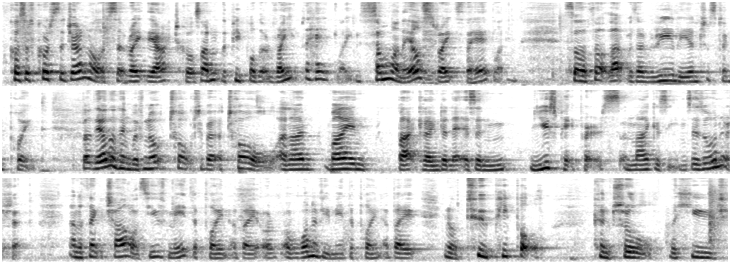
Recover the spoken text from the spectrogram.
because of course, the journalists that write the articles aren't the people that write the headline. Someone else writes the headline. So I thought that was a really interesting point. But the other thing we've not talked about at all, and I'm, my background in it is in newspapers and magazines, is ownership. And I think, Charles, you've made the point about, or, or one of you made the point about, you know, two people control the huge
